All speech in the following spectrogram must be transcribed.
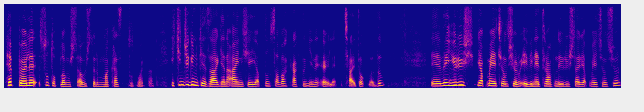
Hep böyle su toplamıştı avuçlarım makas tutmaktan. İkinci gün keza gene aynı şeyi yaptım. Sabah kalktım yine öyle çay topladım. Ee, ve yürüyüş yapmaya çalışıyorum. Evin etrafında yürüyüşler yapmaya çalışıyorum.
